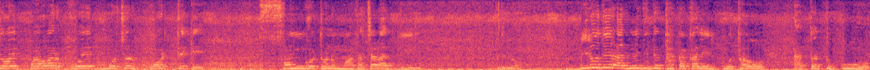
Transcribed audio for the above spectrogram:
জয় পাওয়ার কয়েক বছর পর থেকে সংগঠন মাথাচাড়া দিল দিল। বিরোধী রাজনীতিতে থাকাকালীন কোথাও এতটুকু,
